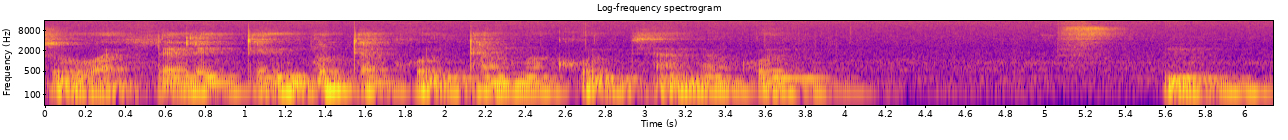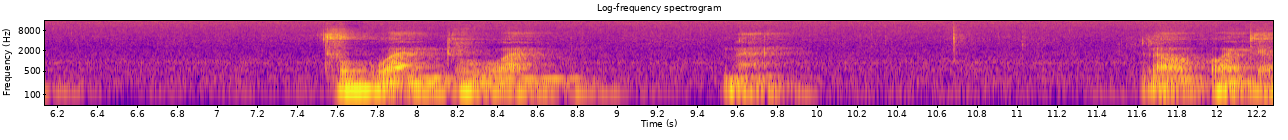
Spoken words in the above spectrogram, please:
สวดระลึกถึงพุทธคุณ ธรรมคุณ สังฆคุณ ทุกวันทุกวันนะ เราก็จะ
